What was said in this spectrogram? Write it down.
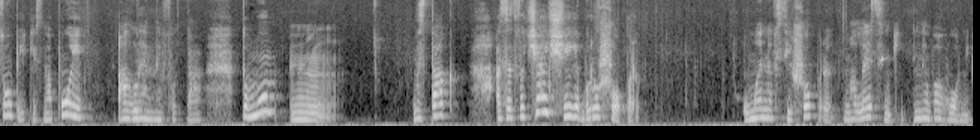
суп, якісь напої, але не вода. Тому ось так. А зазвичай ще я беру шопер. У мене всі шопери малесенькі і невагомі.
